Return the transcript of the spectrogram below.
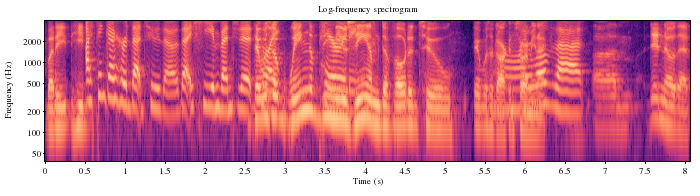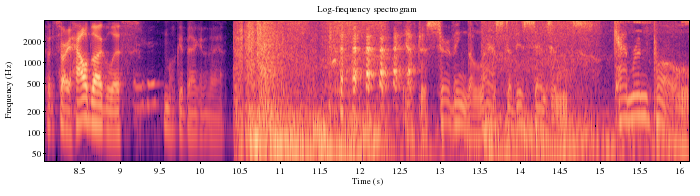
but he he I think I heard that too, though, that he invented it. there was like, a wing of the museum devoted to "It was a dark and Oh, stormy I night." love that. Um, didn't know that, but sorry, Hal Douglas. We'll get back into that. After serving the last of his sentence, Cameron Poe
